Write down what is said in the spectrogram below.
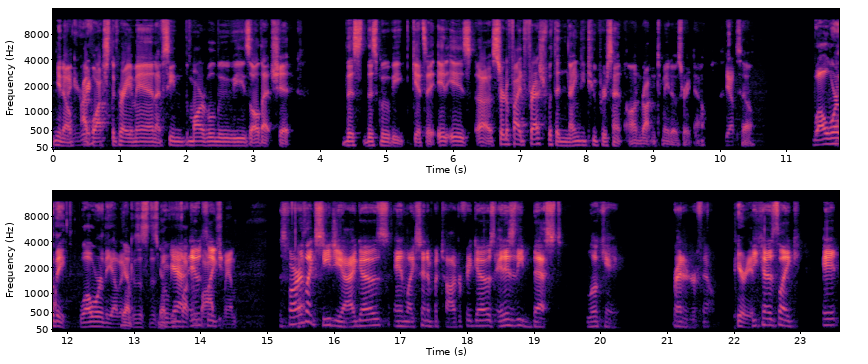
you know, I agree. I've watched The Gray Man, I've seen the Marvel movies, all that shit. This this movie gets it. It is uh certified fresh with a 92% on Rotten Tomatoes right now. Yep. So well worthy, well worthy of it Yep. because this this Yep. movie Yeah, fucking was bops, like- man. As far as like CGI goes and like cinematography goes, it is the best looking Predator film Period. because like it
